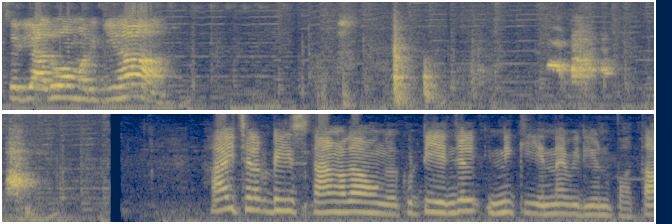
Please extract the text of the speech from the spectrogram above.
சரி அழுவாம இருக்கியா? ஹாய் செலக்குட்டீஸ் நாங்கள் தான் அவங்க குட்டி ஏஞ்சல். இன்றைக்கி என்ன வீடியோன்னு பார்த்தா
